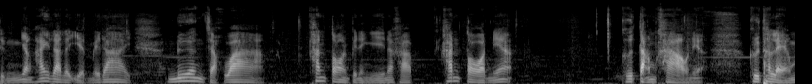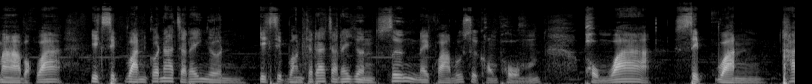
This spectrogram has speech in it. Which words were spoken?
ถึงยังให้รายละเอียดไม่ได้ เนื่องจากว่าขั้นตอนเป็นอย่างนี้นะครับ ขั้นตอนเนี้ย คือตามข่าวเนี่ยคือแถลงมาบอกว่าอีก 10 วันก็น่าจะได้เงิน อีก 10 วันก็น่าจะได้เงิน ซึ่งในความรู้สึกของผม ผมว่า 10 วันถ้า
